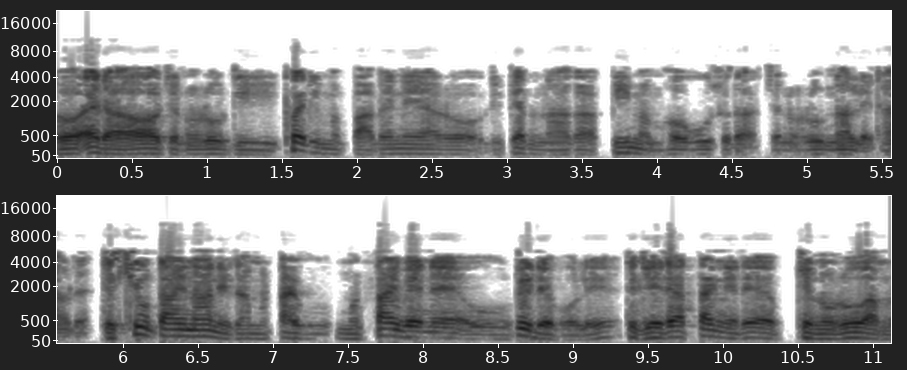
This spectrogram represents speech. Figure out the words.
တော့အဲ့ဒါတော့ကျွန်တော်တို့ဒီဖွဲ့တွေမပါဘဲနဲ့ကတော့ဒီပြဿနာကပြီးမှာမဟုတ်ဘူးဆိုတာကျွန်တော်တို့နားလည်ထားတယ်တချို့တိုင်းသားတွေကမတိုက်ဘူးမတိုက်ဘဲနဲ့ဟိုတွေ့တယ်ပေါ့လေတကယ်တမ်းတိုက်နေတဲ့ကျွန်တော်တို့ကမ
